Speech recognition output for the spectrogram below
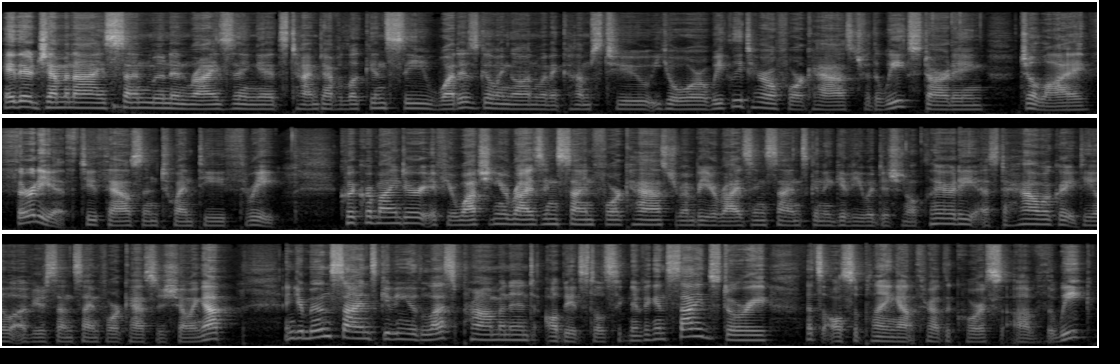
Hey there, Gemini, Sun, Moon, and Rising. It's time to have a look and see what is going on when it comes to your weekly tarot forecast for the week starting July 30th, 2023. Quick reminder, if you're watching your rising sign forecast, remember your rising sign is going to give you additional clarity as to how a great deal of your sun sign forecast is showing up, and your moon sign is giving you the less prominent, albeit still significant side story that's also playing out throughout the course of the week.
